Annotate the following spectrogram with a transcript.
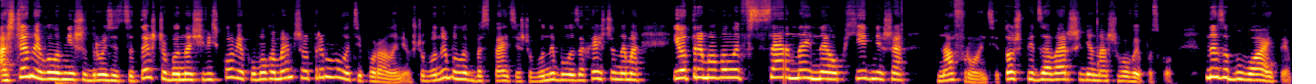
А ще найголовніше, друзі, це те, щоб наші військові якомога менше отримували ці поранення, щоб вони були в безпеці, щоб вони були захищеними і отримували все найнеобхідніше на фронті. Тож під завершення нашого випуску не забувайте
